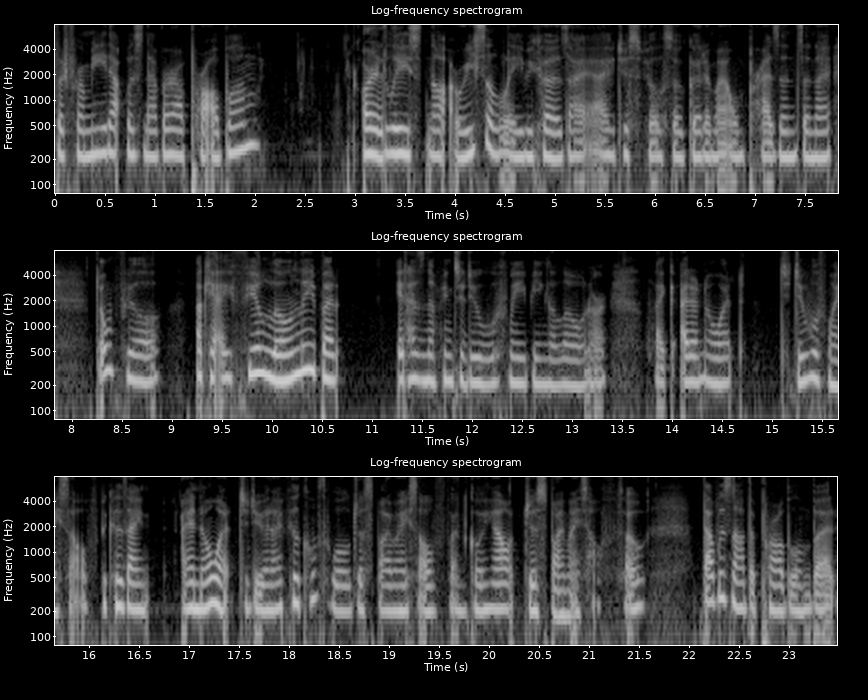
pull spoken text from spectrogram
but for me that was never a problem. Or at least not recently because I, I just feel so good in my own presence and I don't feel okay, I feel lonely but it has nothing to do with me being alone or like I don't know what to do with myself because I I know what to do and I feel comfortable just by myself and going out just by myself. So that was not the problem, but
